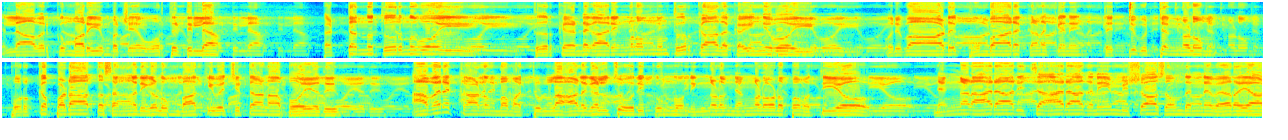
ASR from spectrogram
എല്ലാവർക്കും അറിയും പക്ഷേ ഓർത്തിട്ടില്ല. പെട്ടെന്ന് തീർന്നുപോയി. തീർക്കേണ്ട കാര്യങ്ങളൊന്നും തീർക്കാതെ കഴിഞ്ഞുപോയി. ഒരുപാട് കൂമ്പാരക്കണക്കിന് തെറ്റുകുറ്റങ്ങളും പൊറുക്കപ്പെടാത്ത സംഗതികളും ബാക്കി വെച്ചിട്ടാണ് ആ പോയത്. അവരെ കാണുമ്പോ മറ്റുള്ള ആളുകൾ ചോദിക്കുന്നു നിങ്ങളും ഞങ്ങളോടൊപ്പം എത്തിയോ? ഞങ്ങൾ ആരാധിച്ച ആരാധനയും വിശ്വാസവും തന്നെ വേറെയാണ്.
